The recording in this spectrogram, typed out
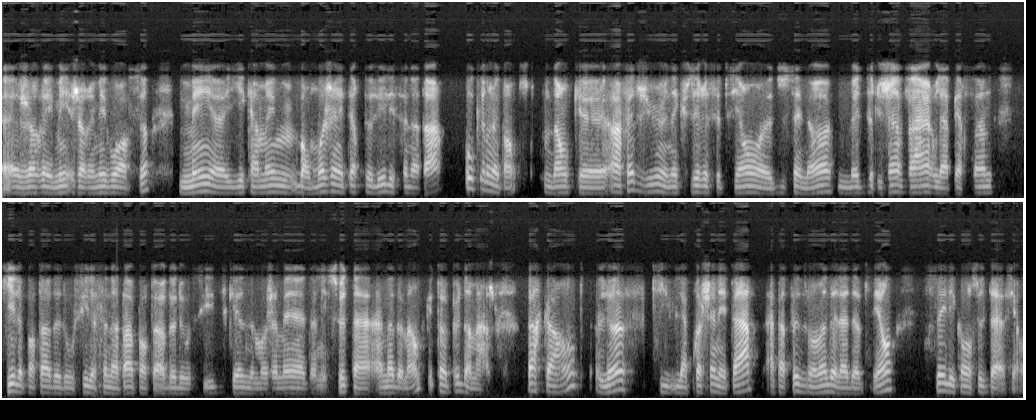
Euh, j'aurais aimé, j'aurais aimé voir ça. Mais euh, il est quand même. Bon, moi j'ai interpellé les sénateurs. Aucune réponse. Donc, euh, en fait, j'ai eu une accusé-réception du Sénat me dirigeant vers la personne qui est le porteur de dossier, le sénateur porteur de dossier, duquel ne m'a jamais donné suite à, à, ma demande, ce qui est un peu dommage. Par contre, là, la prochaine étape, à partir du moment de l'adoption, c'est les consultations.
